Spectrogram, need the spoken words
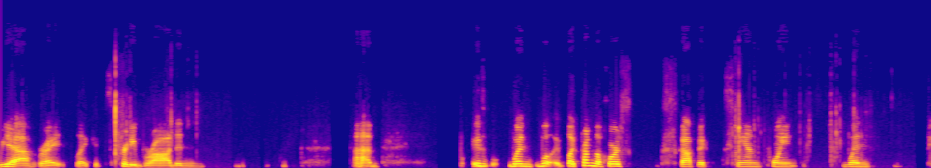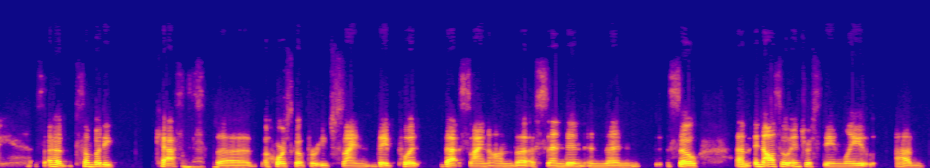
Yeah, right. Like it's pretty broad and um is when well like from the horoscopic standpoint when uh, somebody casts the a horoscope for each sign they put that sign on the ascendant and then so um and also interestingly um it-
